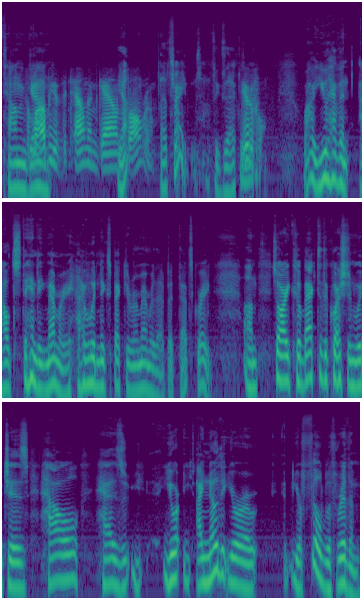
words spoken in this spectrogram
Town and the gown. lobby of the Town and Gown Yeah. Ballroom. That's right. That's exactly right. Beautiful. Wow, you have an outstanding memory. I wouldn't expect you to remember that, but that's great. Um, so, all right, so back to the question, which is how has your? I know that you're you're filled with rhythm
